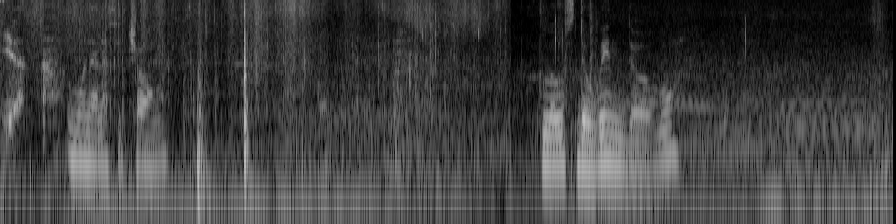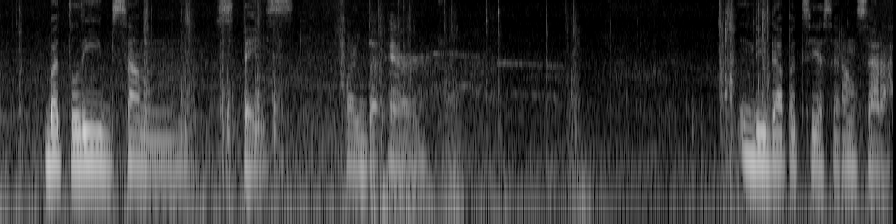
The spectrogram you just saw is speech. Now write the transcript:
Yeah. Umuna na si Chong. Close the window. But leave some space for the air. Hindi dapat siya sarang-sara.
